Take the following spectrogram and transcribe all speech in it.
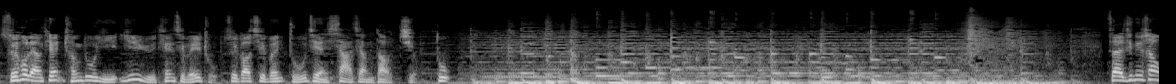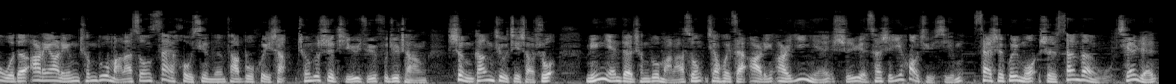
随后两天成都以阴雨天气为主，最高气温逐渐下降到九度。在今天上午的二零二零成都马拉松赛后新闻发布会上，成都市体育局副局长盛刚就介绍说，明年的成都马拉松将会在二零二一年十月三十一号举行，赛事规模是三万五千人，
